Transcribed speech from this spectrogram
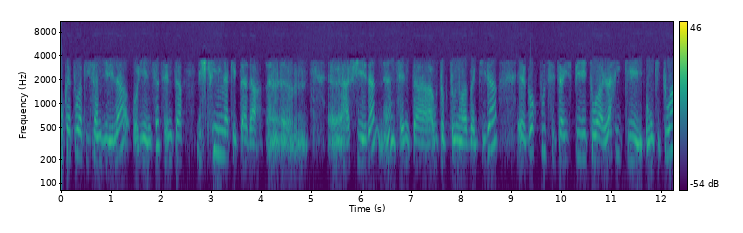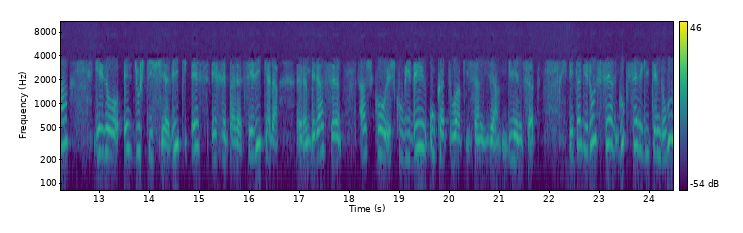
ukatuak izan direla, horien zatzen, eta diskriminaketa da uh, uh, hasieran, eh, zenta autoktonoak baitira, uh, gorputz eta espiritua larriki onkitua, gero ez justiziarik, ez erreparatzerik, ara, uh, beraz, uh, asko eskubide ukatuak izan dira, bientzat. Eta gero, zer, guk zer egiten dugu,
